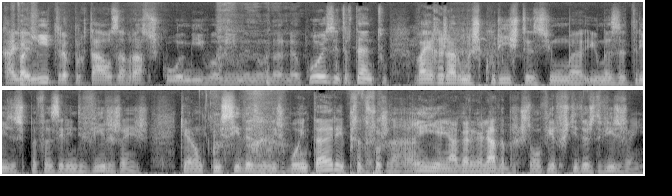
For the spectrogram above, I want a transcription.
cai a mitra, porque está aos abraços com o amigo ali na, na, na coisa. Entretanto, vai arranjar umas coristas e uma uma, e umas atrizes para fazerem de virgens que eram conhecidas em Lisboa inteira e, portanto, as pessoas riem à gargalhada porque estão a ver vestidas de virgem.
